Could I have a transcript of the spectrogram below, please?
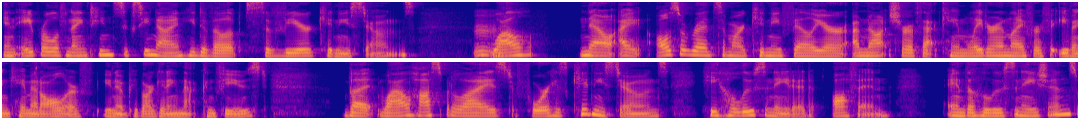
In April of 1969, he developed severe kidney stones. Mm. While now I also read somewhere kidney failure. I'm not sure if that came later in life or if it even came at all or if, you know, people are getting that confused. But while hospitalized for his kidney stones, he hallucinated often. And the hallucinations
